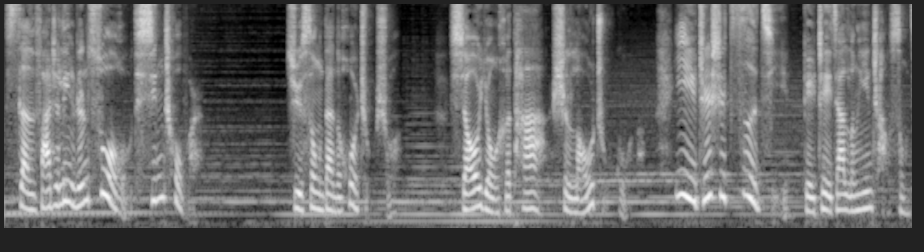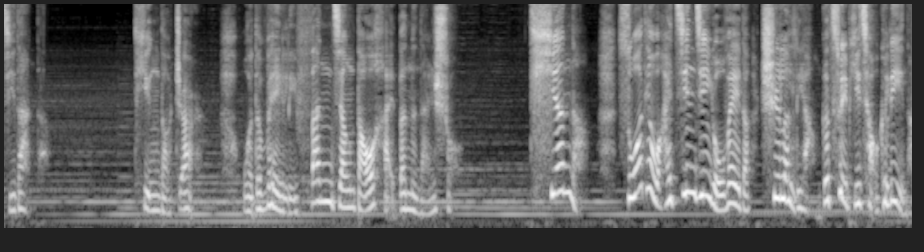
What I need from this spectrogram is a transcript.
散发着令人作呕的腥臭味儿。据送蛋的货主说，小勇和他是老主顾了，一直是自己给这家冷饮厂送鸡蛋的。听到这儿，我的胃里翻江倒海般的难受。天哪！昨天我还津津有味的吃了两个脆皮巧克力呢。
